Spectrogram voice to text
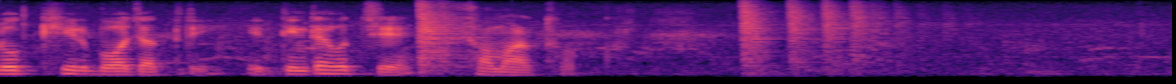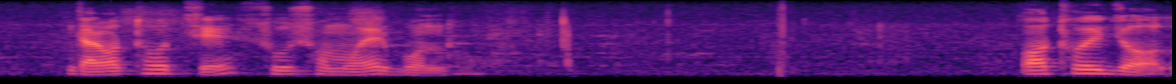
লক্ষ্মীর বরযাত্রী, এই তিনটা হচ্ছে সমার্থক। যার অর্থ হচ্ছে সুসময়ের বন্ধু। অথই জল,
